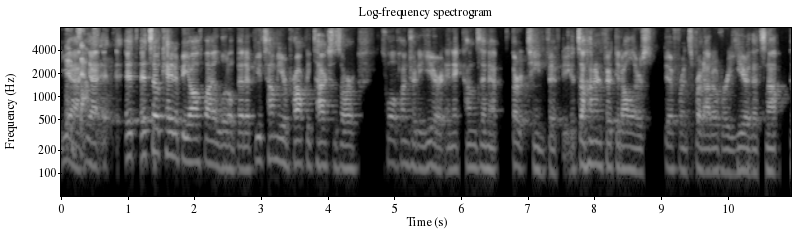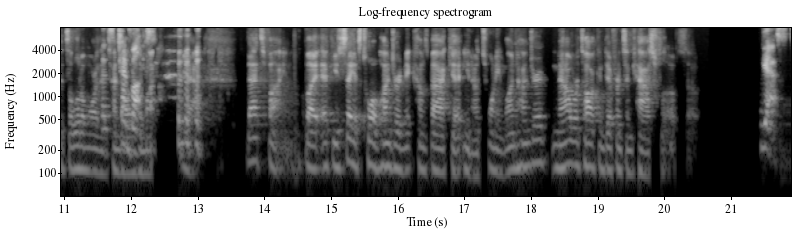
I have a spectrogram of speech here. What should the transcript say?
Yeah, yeah. It, it, it's okay to be off by a little bit. If you tell me your property taxes are twelve hundred a year and it comes in at thirteen fifty, it's one hundred and fifty dollars difference spread out over a year. That's not. It's a little more than ten dollars a month. Yeah. that's fine. But if you say it's 1200 and it comes back at, you know, 2100, now we're talking difference in cash flow. So, yes.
